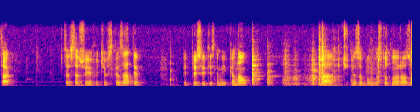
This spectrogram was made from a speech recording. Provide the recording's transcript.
Так, це все, що я хотів сказати. Підписуйтесь на мій канал. Да, чуть не забув. Наступного разу,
